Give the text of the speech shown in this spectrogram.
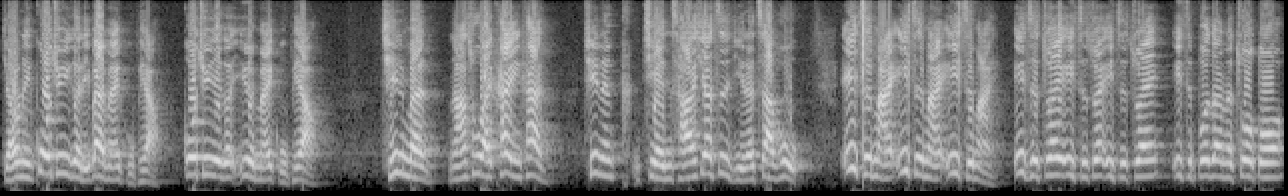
假如你过去一个礼拜买股票，过去一个月买股票，请你们拿出来看一看，请你们检查一下自己的账户，一直买，一直买，一直买，一直追，一直追，一直追，一直不断的做多，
